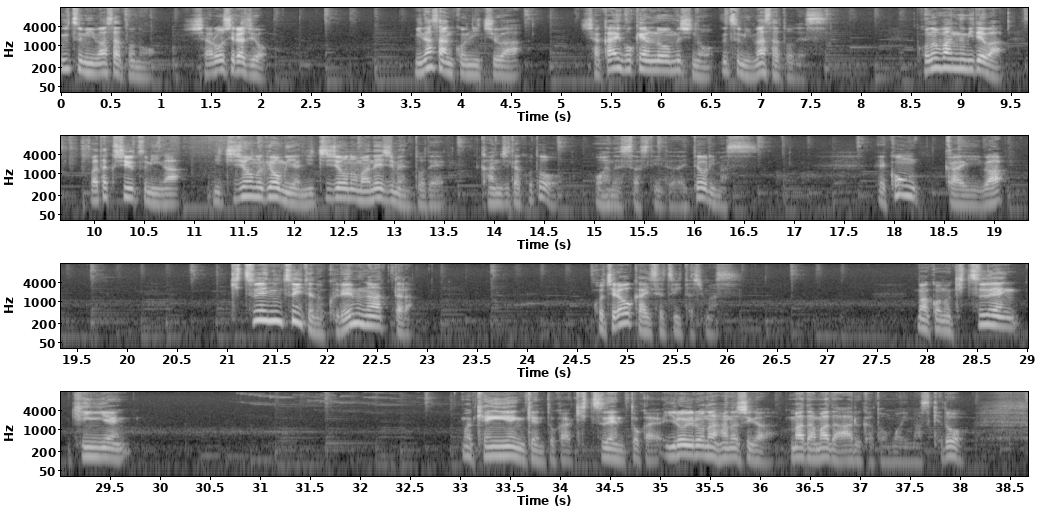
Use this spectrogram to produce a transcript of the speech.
内海正人の社労士ラジオ。皆さんこんにちは。社会保険労務士の内海正人です。この番組では私内海が日常の業務や日常のマネジメントで感じたことをお話しさせていただいております。今回は喫煙についてのクレームがあったらこちらを解説いたします。まあこの喫煙禁煙。まあ、犬猿犬とか喫煙とかいろいろな話がまだまだあるかと思いますけど、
